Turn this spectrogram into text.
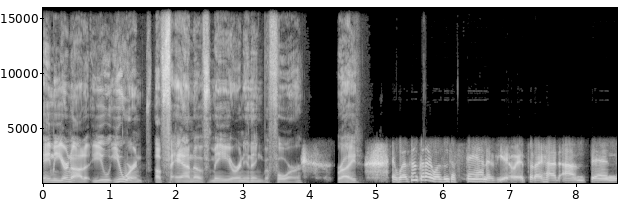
Amy, you're not a, you you weren't a fan of me or anything before, right? It wasn't that I wasn't a fan of you. It's that I had um, been,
